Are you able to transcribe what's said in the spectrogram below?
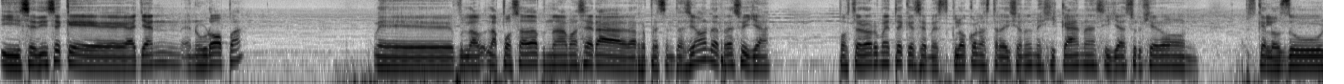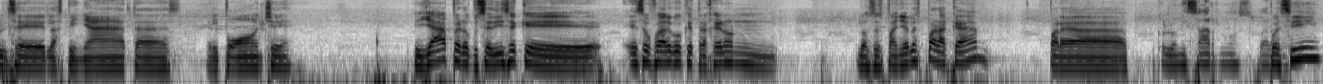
Y se dice que allá en, Europa eh, la posada nada más era la representación, el rezo y ya. Posteriormente que se mezcló con las tradiciones mexicanas y ya surgieron pues, que los dulces, las piñatas, el ponche. Y ya, pero pues se dice que eso fue algo que trajeron los españoles para acá para Colonizarnos. para- pues sí,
